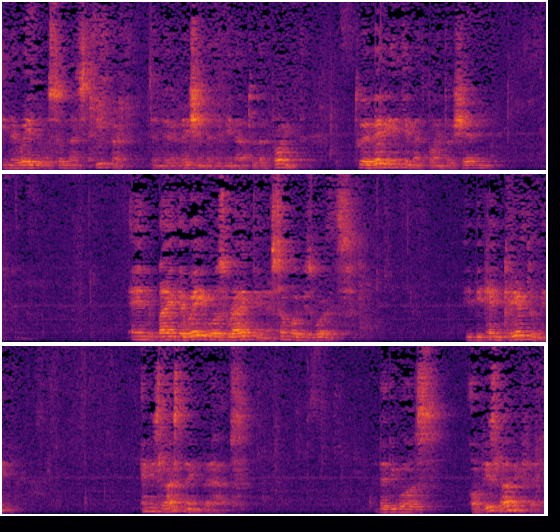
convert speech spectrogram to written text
in a way that was so much deeper than the relation that had been up to that point, to a very intimate point of sharing. And by the way he was writing some of his words, it became clear to me, and his last name perhaps, that he was of Islamic faith.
